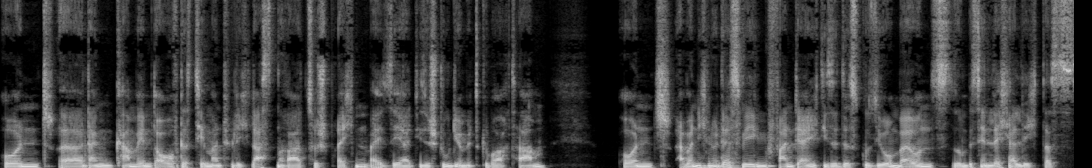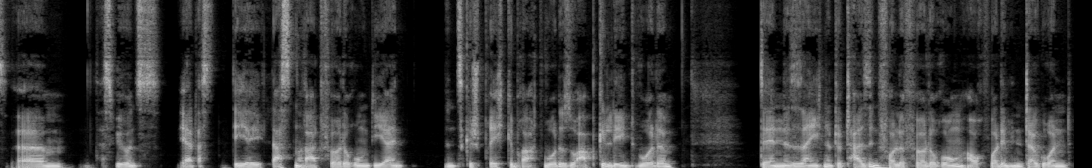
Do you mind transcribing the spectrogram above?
Und äh, dann kamen wir eben auch auf das Thema natürlich Lastenrad zu sprechen, weil sie ja diese Studie mitgebracht haben. Und aber nicht nur deswegen fand ja eigentlich diese Diskussion bei uns so ein bisschen lächerlich, dass, ähm, dass wir uns, ja, dass die Lastenradförderung, die ja in, ins Gespräch gebracht wurde, so abgelehnt wurde. Denn es ist eigentlich eine total sinnvolle Förderung, auch vor dem Hintergrund,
